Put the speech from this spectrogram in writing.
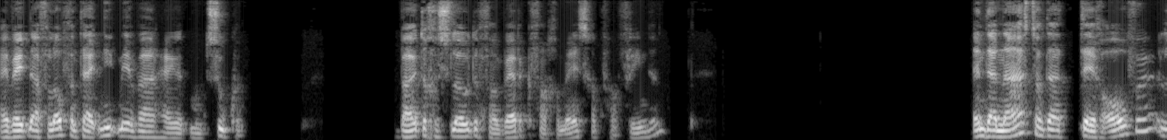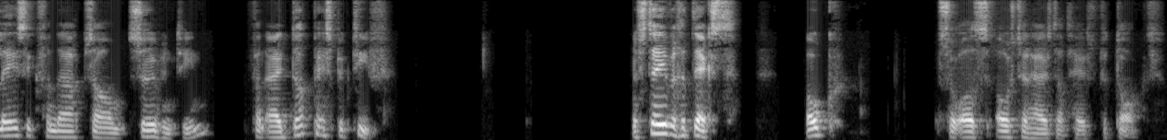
Hij weet na verloop van tijd niet meer waar hij het moet zoeken. Buitengesloten van werk, van gemeenschap, van vrienden. En daarnaast of daar tegenover lees ik vandaag Psalm 17 vanuit dat perspectief. Een stevige tekst, ook zoals Oosterhuis dat heeft vertolkt.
